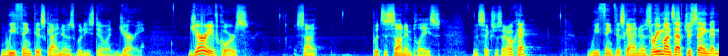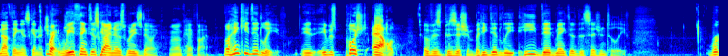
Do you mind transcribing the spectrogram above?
We think this guy knows what he's doing, Jerry. Jerry, of course, sign, puts his son in place. And the Sixers say, "Okay, we think this guy knows Three months after saying that nothing is going to change. Right. We think this guy knows what he's doing. Okay, fine. Well, Hinkie did leave. He, he was pushed out of his position, but he did leave. He did make the decision to leave. We're,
